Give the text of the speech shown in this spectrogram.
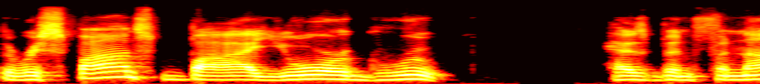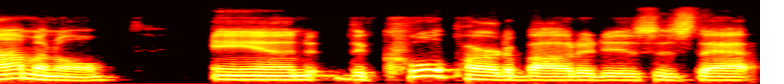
the response by your group has been phenomenal. And the cool part about it is, is that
